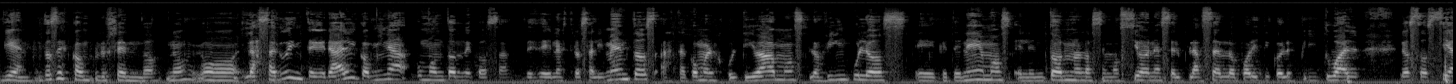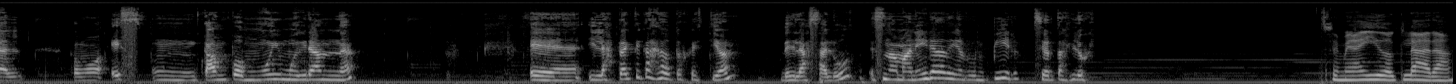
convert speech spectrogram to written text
bien, entonces concluyendo, ¿no? La salud integral combina un montón de cosas, desde nuestros alimentos hasta cómo los cultivamos, los vínculos eh, que tenemos, el entorno, las emociones, el placer, lo político, lo espiritual, lo social, como es un campo muy, muy grande. Eh, y las prácticas de autogestión de la salud es una manera de irrumpir ciertas lógicas Se me ha ido Clara.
